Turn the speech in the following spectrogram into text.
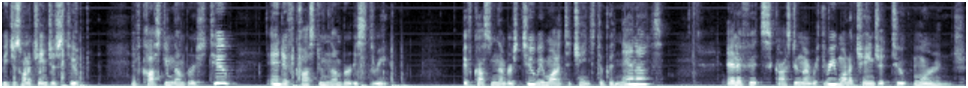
We just want to change this to if costume number is 2, and if costume number is 3. If costume number 2, we want it to change to bananas. And if it's costume number 3, we want to change it to orange.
